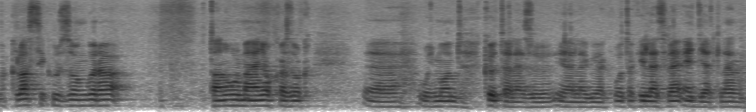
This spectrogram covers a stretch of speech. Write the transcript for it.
a klasszikus zongora tanulmányok azok úgymond kötelező jellegűek voltak, illetve egyetlen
